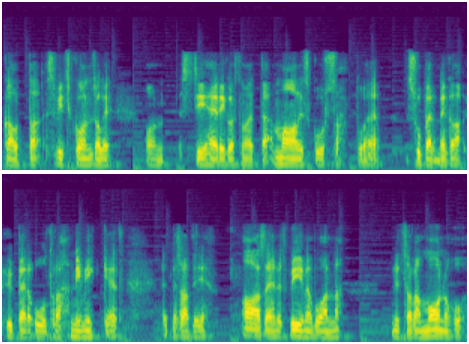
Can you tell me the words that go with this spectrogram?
kautta Switch-konsoli on siihen erikoistunut, että maaliskuussa tulee Super Mega Hyper Ultra nimikkeet. Että me saatiin AC nyt viime vuonna, nyt saadaan Monhu.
